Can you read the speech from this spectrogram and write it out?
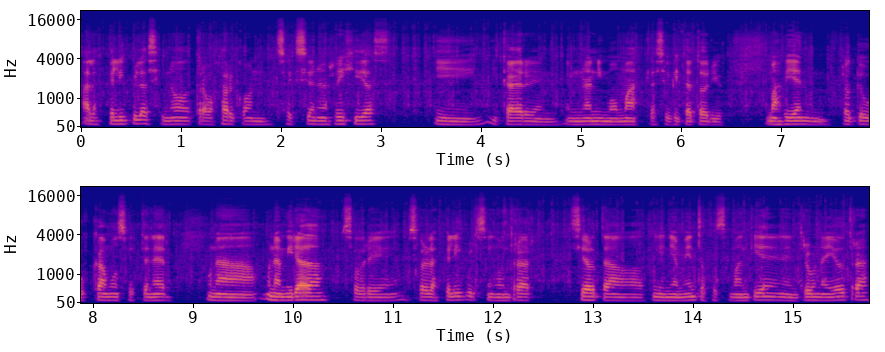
a las películas y no trabajar con secciones rígidas y, caer en, un ánimo más clasificatorio. Más bien lo que buscamos es tener una, mirada sobre, sobre las películas y encontrar ciertos lineamientos que se mantienen entre una y otra,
